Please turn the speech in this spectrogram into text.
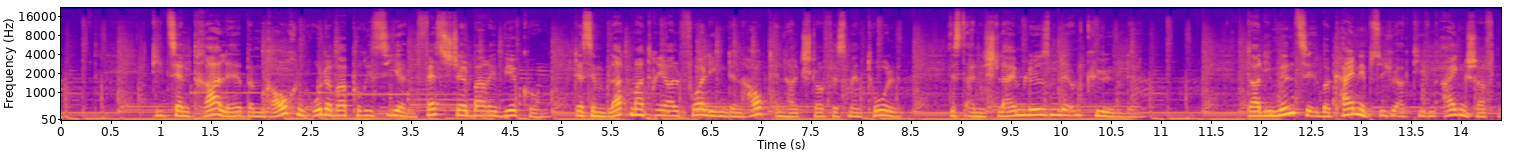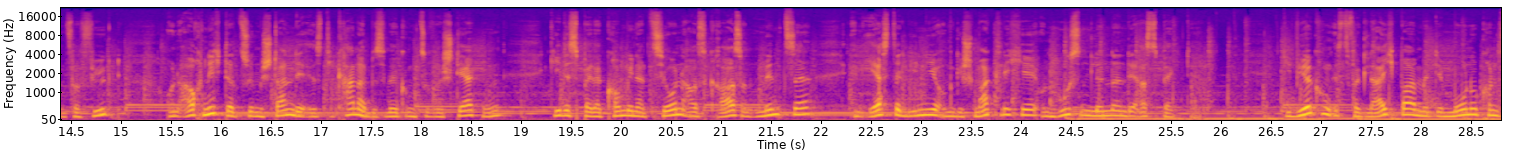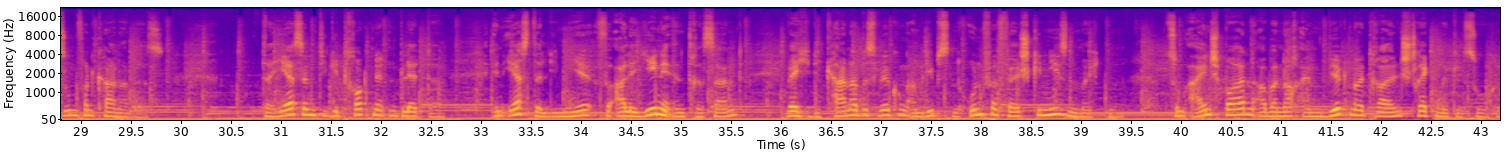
Die zentrale, beim Rauchen oder Vaporisieren feststellbare Wirkung des im Blattmaterial vorliegenden Hauptinhaltsstoffes Menthol ist eine schleimlösende und kühlende. Da die Minze über keine psychoaktiven Eigenschaften verfügt und auch nicht dazu imstande ist, die Cannabiswirkung zu verstärken, geht es bei der Kombination aus Gras und Minze in erster Linie um geschmackliche und hustenlindernde Aspekte. Die Wirkung ist vergleichbar mit dem Monokonsum von Cannabis. Daher sind die getrockneten Blätter in erster Linie für alle jene interessant, welche die Cannabiswirkung am liebsten unverfälscht genießen möchten, zum Einsparen aber nach einem wirkneutralen Streckmittel suchen.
